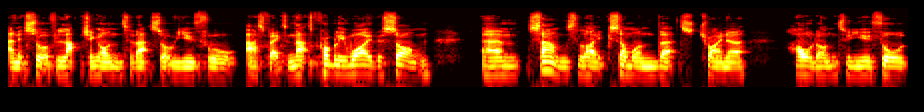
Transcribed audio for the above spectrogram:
and it's sort of latching on to that sort of youthful aspect, and that's probably why the song um, sounds like someone that's trying to hold on to youth, or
